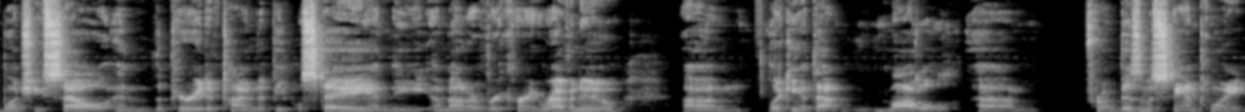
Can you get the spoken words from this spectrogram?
once you sell and the period of time that people stay and the amount of recurring revenue. Um, looking at that model um, from a business standpoint,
